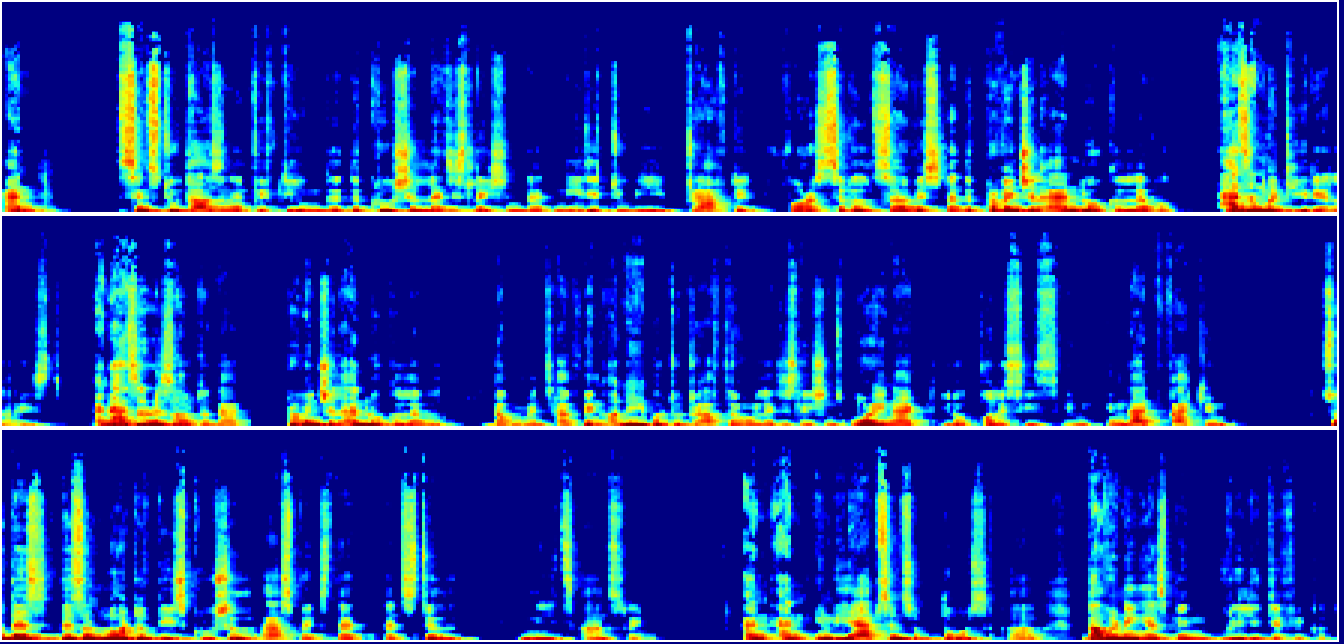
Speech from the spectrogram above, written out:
And since 2015, the, the crucial legislation that needed to be drafted for civil service at the provincial and local level hasn't materialized. And as a result of that, provincial and local level governments have been unable to draft their own legislations or enact you know policies in, in that vacuum. So there's there's a lot of these crucial aspects that that still needs answering. And and in the absence of those uh, governing has been really difficult.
